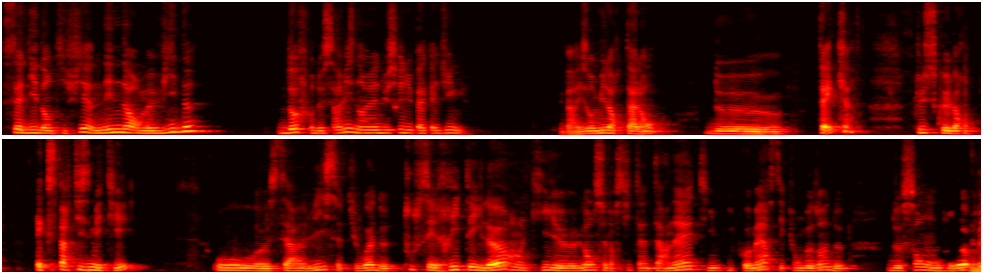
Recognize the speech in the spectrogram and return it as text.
Celle d'identifier un énorme vide d'offres de services dans l'industrie du packaging. Et ben, ils ont mis leur talent de tech, plus que leur expertise métier au, heu, service, tu vois, de tous ces retailers qui, heu, lancent leur site internet, e-commerce et qui ont besoin de de 100 Et enveloppes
